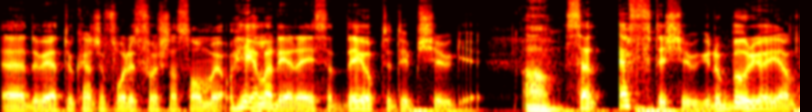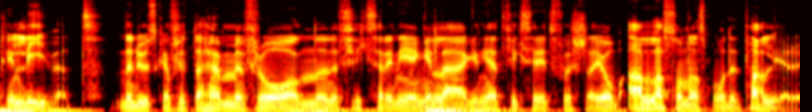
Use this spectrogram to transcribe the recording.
eh, du vet, du kanske får ditt första sommarjobb. Hela det racet, det är upp till typ 20. Ja. Sen efter 20, då börjar egentligen livet. När du ska flytta hemifrån, fixa din egen lägenhet, fixa ditt första jobb. Alla sådana små detaljer.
